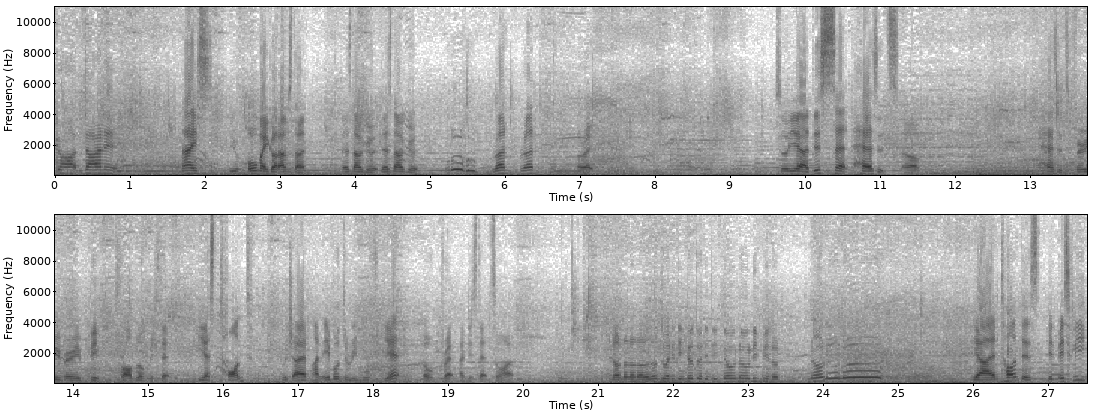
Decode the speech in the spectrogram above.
God darn it! Nice! You, oh my god, I'm stunned. That's not good, that's not good. Woohoo! Run, run! Alright. So yeah, this set has its um, has its very very big problem with that. He has taunt, which I am unable to remove yet. Oh crap, I missed that so hard. No no no no don't do anything, don't do anything, no no leave me alone. No no no Yeah and taunt is it basically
